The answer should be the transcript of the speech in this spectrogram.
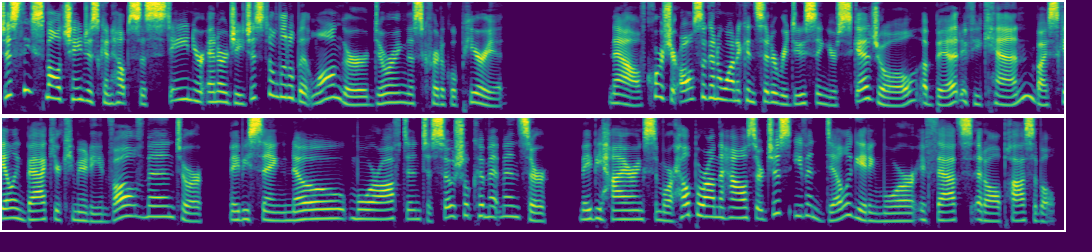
Just these small changes can help sustain your energy just a little bit longer during this critical period. Now, of course, you're also going to want to consider reducing your schedule a bit if you can by scaling back your community involvement or maybe saying no more often to social commitments or maybe hiring some more help around the house, or just even delegating more if that's at all possible.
